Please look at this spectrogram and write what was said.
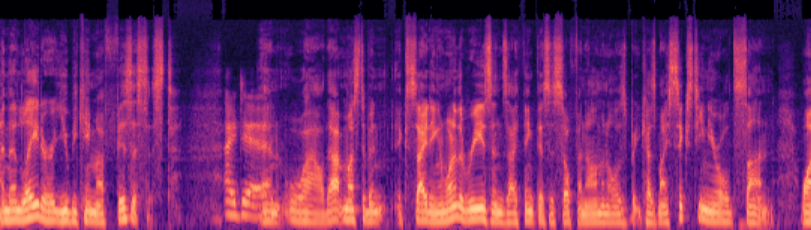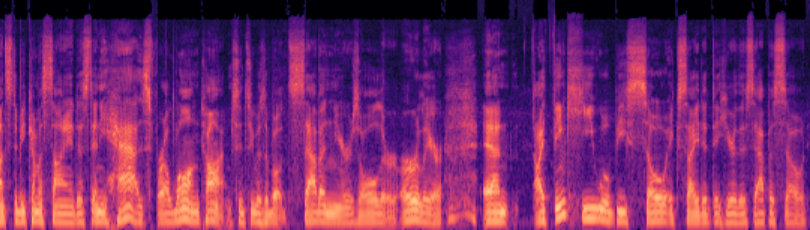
And then later you became a physicist. I did. And wow, that must have been exciting. And one of the reasons I think this is so phenomenal is because my 16 year old son wants to become a scientist, and he has for a long time, since he was about seven years old or earlier. And I think he will be so excited to hear this episode.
